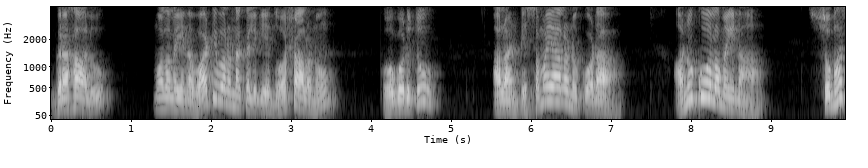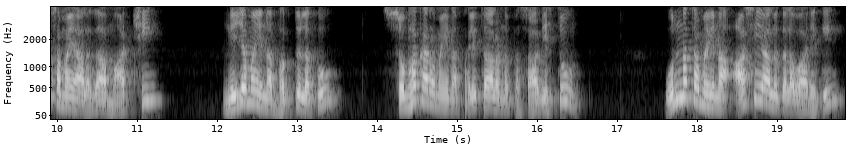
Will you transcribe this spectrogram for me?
గ్రహాలు మొదలైన వాటి వలన కలిగే దోషాలను పోగొడుతూ అలాంటి సమయాలను కూడా అనుకూలమైన శుభ సమయాలుగా మార్చి నిజమైన భక్తులకు శుభకరమైన ఫలితాలను ప్రసాదిస్తూ ఉన్నతమైన ఆశయాలు గల వారికి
